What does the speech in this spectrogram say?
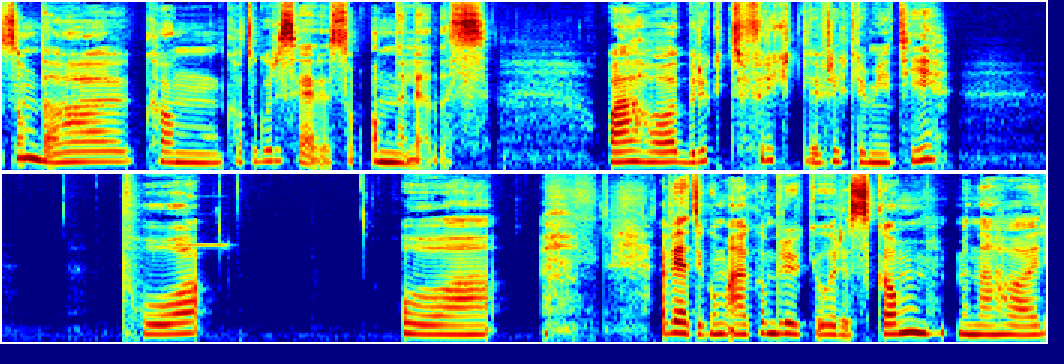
som da kan kategoriseres som annerledes. Og jeg har brukt fryktelig, fryktelig mye tid på å Jeg vet ikke om jeg kan bruke ordet skam, men jeg har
